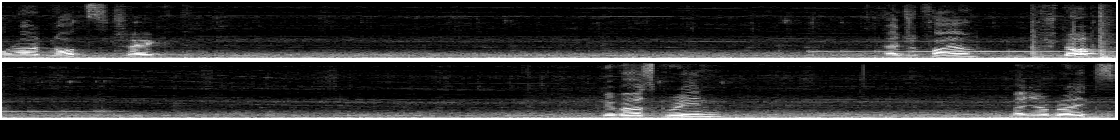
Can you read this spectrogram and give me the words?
One hundred knots. Checked. Engine fire. Stop. Reverse green. Manual brakes.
